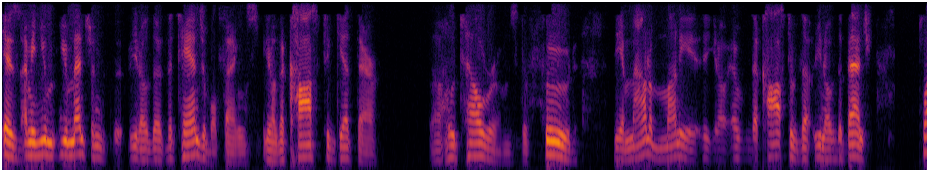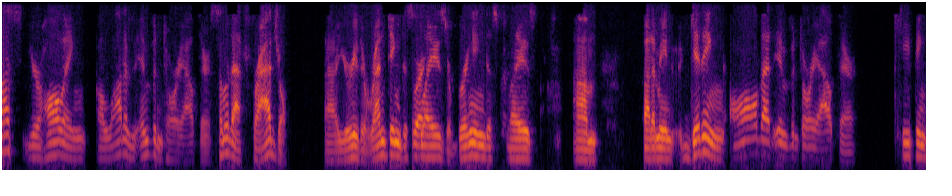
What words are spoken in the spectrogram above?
is I mean, you you mentioned you know the the tangible things, you know, the cost to get there, the hotel rooms, the food, the amount of money, you know, the cost of the you know the bench. Plus, you're hauling a lot of inventory out there. Some of that fragile. Uh, you're either renting displays or bringing displays. Um, but I mean, getting all that inventory out there, keeping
